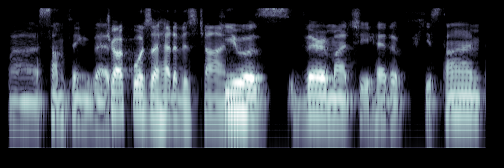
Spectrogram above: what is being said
Uh, something that Chuck was ahead of his time. He was very much ahead of his time.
